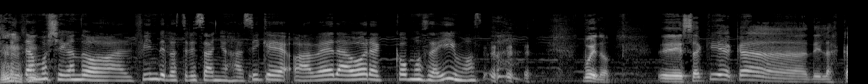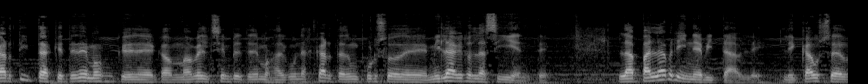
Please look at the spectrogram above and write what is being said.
Estamos llegando al fin de los tres años, así que a ver ahora cómo seguimos. Bueno, eh, saqué acá de las cartitas que tenemos, que con Mabel siempre tenemos algunas cartas de un curso de milagros, la siguiente. La palabra inevitable le causa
